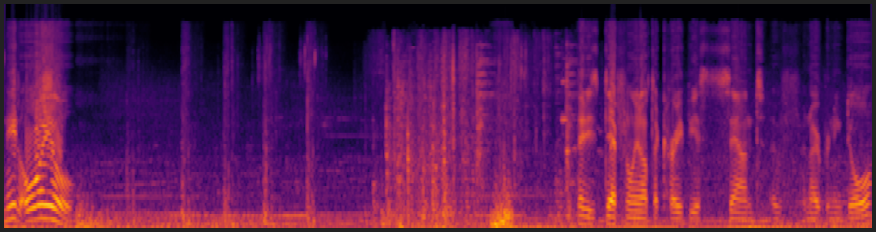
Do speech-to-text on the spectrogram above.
Need oil! That is definitely not the creepiest sound of an opening door.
